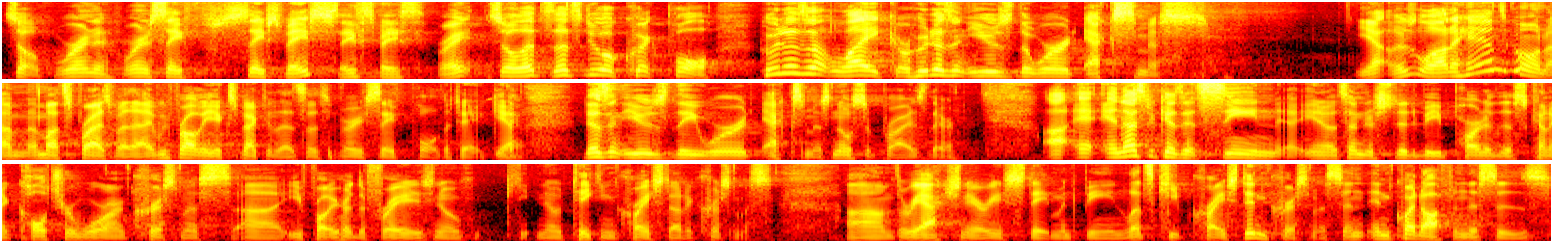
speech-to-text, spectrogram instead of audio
So we're in a, we're in a safe, safe space. Safe space. Right? So let's, let's do a quick poll. Who doesn't like or who doesn't use the word Xmas? Yeah, there's a lot of hands going. I'm, I'm not surprised by that. We probably expected that's a very safe poll to take. Yeah. yeah. Doesn't use the word Xmas. No surprise there. Uh, and, and, that's because it's seen, you know, it's understood to be part of this kind of culture war on Christmas. Uh, you've probably heard the phrase, you know, you know taking Christ out of Christmas. Um, the reactionary statement being, let's keep Christ in Christmas. And, and quite often this is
